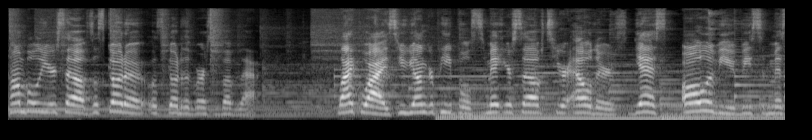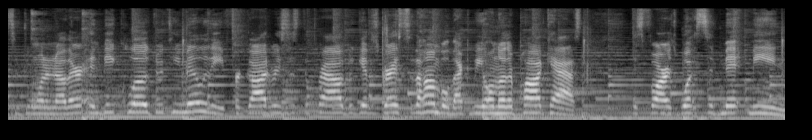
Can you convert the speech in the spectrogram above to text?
humble yourselves. Let's go to let's go to the verse above that. Likewise, you younger people, submit yourselves to your elders. Yes, all of you be submissive to one another and be clothed with humility, for God resists the proud but gives grace to the humble. That could be a whole nother podcast as far as what submit means.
